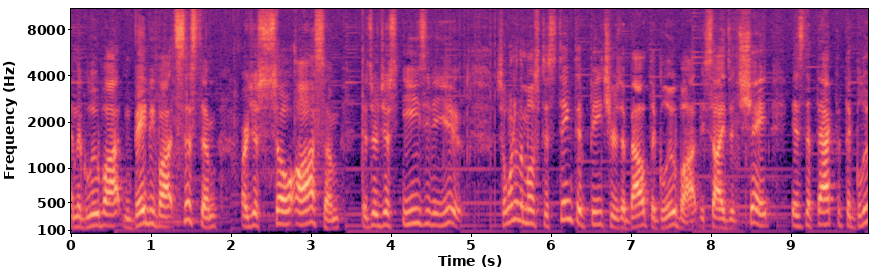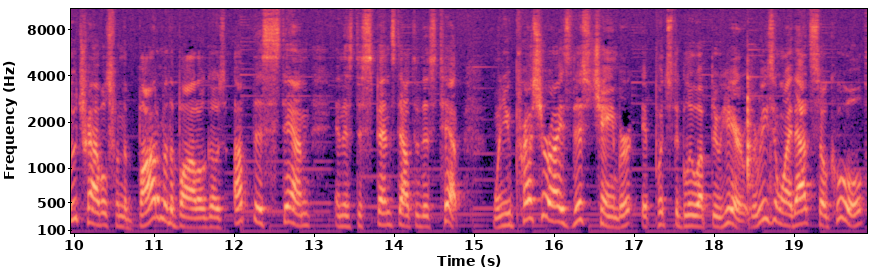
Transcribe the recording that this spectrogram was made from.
and the GlueBot and BabyBot system are just so awesome is they're just easy to use. So one of the most distinctive features about the GlueBot, besides its shape, is the fact that the glue travels from the bottom of the bottle, goes up this stem, and is dispensed out to this tip. When you pressurize this chamber, it puts the glue up through here. The reason why that's so cool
